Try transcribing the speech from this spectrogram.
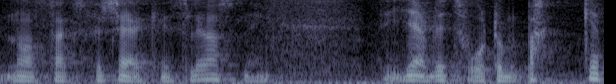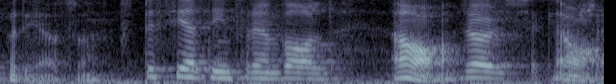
någon slags försäkringslösning. Det är jävligt svårt att backa på det alltså. Speciellt inför en valrörelse ja, kanske?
